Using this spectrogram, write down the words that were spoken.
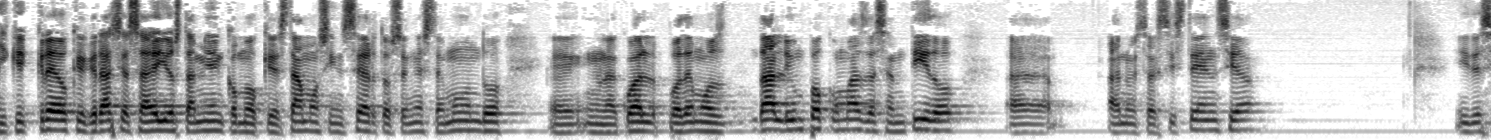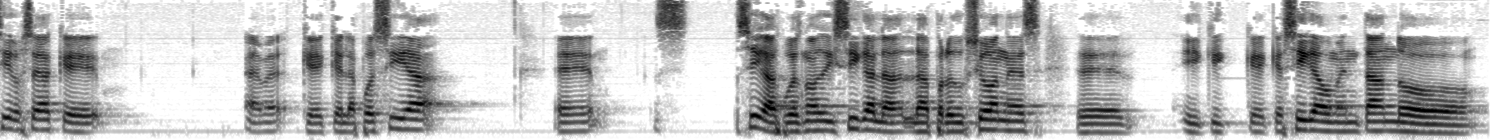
y que creo que gracias a ellos también como que estamos insertos en este mundo eh, en el cual podemos darle un poco más de sentido eh, a nuestra existencia y decir, o sea, que, que, la poesía eh, siga, pues, ¿no? Y siga las la producciones eh, y que- que siga aumentando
